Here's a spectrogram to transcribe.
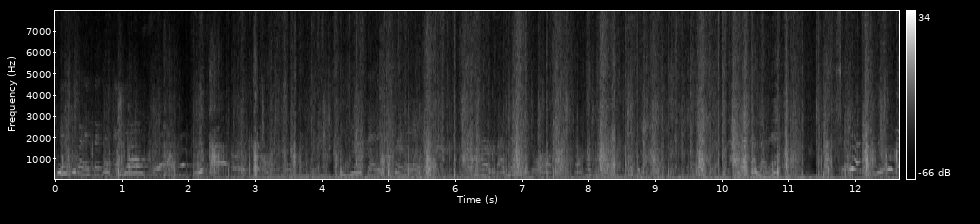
돼지가 있다가 야 6월달에 초에 한번 만나고 나가서 애들하고 싸우고 나네 야 누구 갖고 야 되겠네 그 숙소에서 그 리조 그 리조트 안에 숙소를 빌리고 있으니까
